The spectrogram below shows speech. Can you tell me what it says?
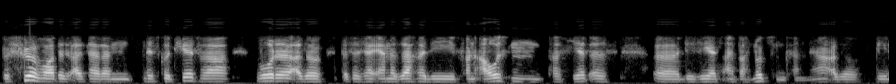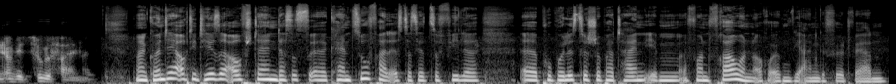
befürwortet, als er dann diskutiert war, wurde. Also das ist ja eher eine Sache, die von außen passiert ist, äh, die sie jetzt einfach nutzen können, ja, also die ihnen irgendwie zugefallen ist. Man könnte ja auch die These aufstellen, dass es äh, kein Zufall ist, dass jetzt so viele äh, populistische Parteien eben von Frauen auch irgendwie angeführt werden.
